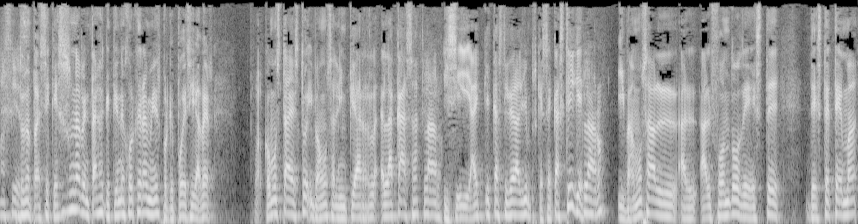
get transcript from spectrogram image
Así es. Entonces me parece que esa es una ventaja que tiene Jorge Ramírez, porque puede decir, a ver, ¿cómo está esto? Y vamos a limpiar la, la casa. Claro. Y si hay que castigar a alguien, pues que se castigue Claro. y vamos al, al, al fondo de este, de este tema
